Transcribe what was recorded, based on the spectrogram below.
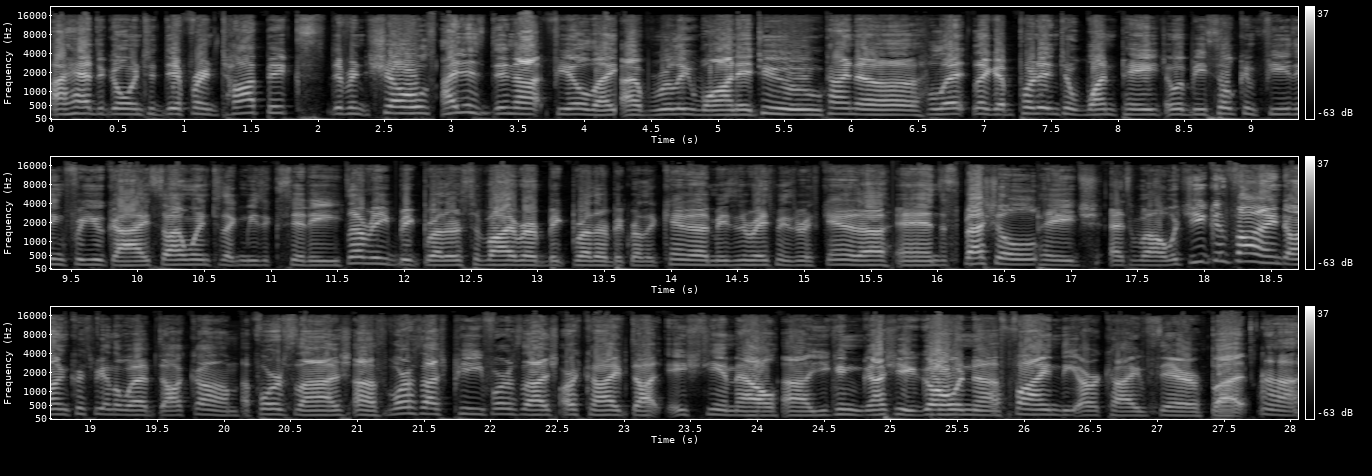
I had to go into different topics, different shows. I just did not feel like I really wanted to kind of split, like uh, put it into one page. It would be so confusing for you guys. So I went to like Music City, Celebrity Big Brother, Survivor, Big Brother, Big Brother Canada, Amazing Race, Amazing Race Canada, and the special page as well, which you can find on crispyontheweb.com uh, forward slash uh, forward slash forward slash archive.html. Uh, you can actually go and uh, find the archive there, but uh,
